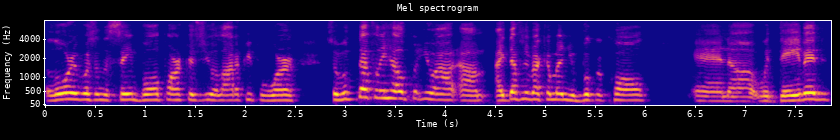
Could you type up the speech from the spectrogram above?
Lori was in the same ballpark as you. A lot of people were, so we'll definitely help put you out. Um, I definitely recommend you book a call and uh, with David,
